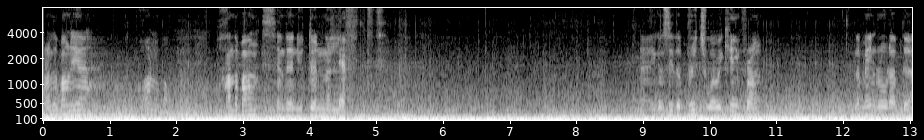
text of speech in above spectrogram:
Roundabout here. Roundabout, and then you turn left. Uh, you can see the bridge where we came from. The main road up there.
